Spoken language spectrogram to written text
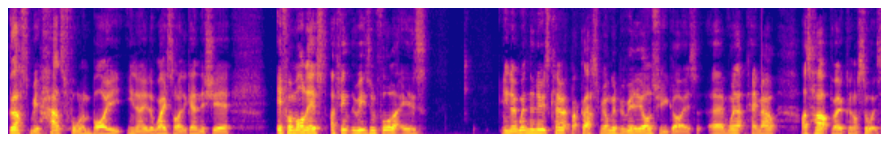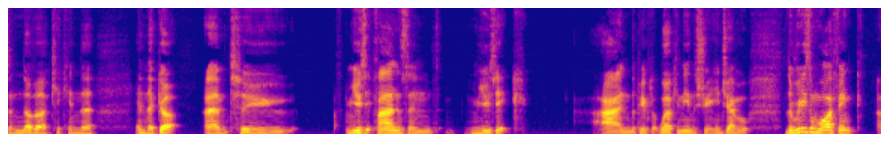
Glastonbury has fallen by you know the wayside again this year. If I'm honest, I think the reason for that is, you know, when the news came out about Glastonbury, I'm going to be really honest with you guys. Um, when that came out, I was heartbroken. I saw it as another kick in the in the gut um, to music fans and music and the people that work in the industry in general. The reason why I think uh,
